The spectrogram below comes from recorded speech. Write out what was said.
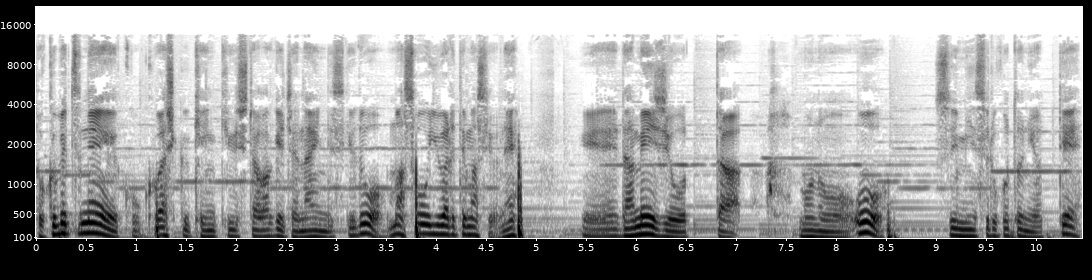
特別ね、こう詳しく研究したわけじゃないんですけど、まあそう言われてますよね。えー、ダメージを負ったものを睡眠することによって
